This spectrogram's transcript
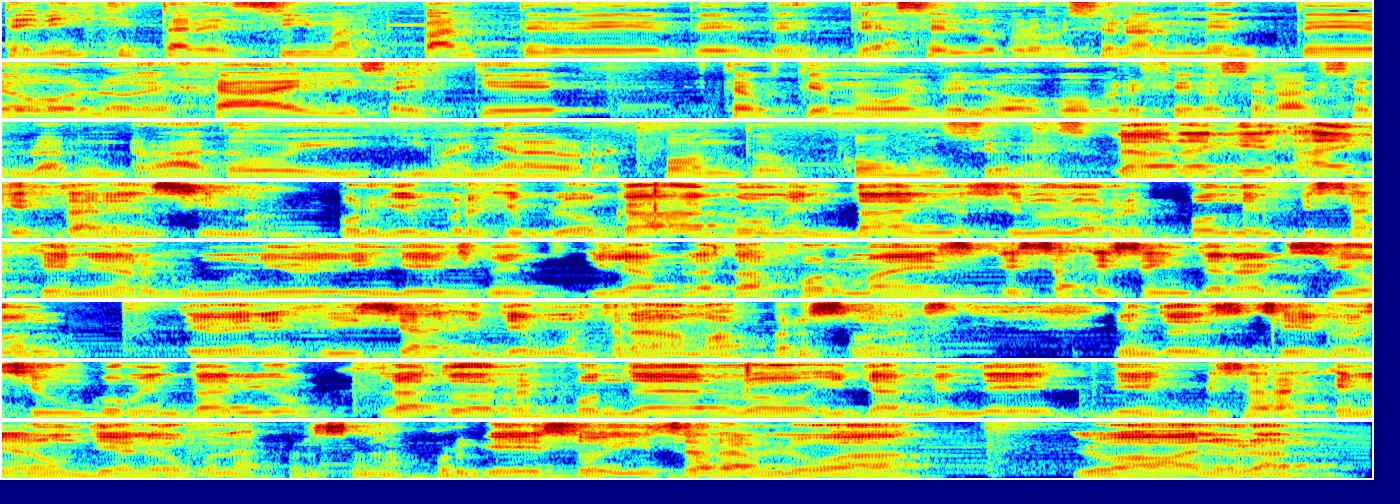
tenéis que estar encima, es parte de, de, de hacerlo profesionalmente o lo dejáis y sabéis que esta cuestión me vuelve loco, prefiero cerrar el celular un rato y, mañana lo respondo. ¿Cómo funciona eso? La verdad que hay que estar encima, porque por ejemplo, cada comentario, si uno lo responde, empieza a generar como un nivel de engagement y la plataforma es, esa, esa interacción te beneficia y te muestra a más personas. Entonces, si recibo un comentario, trato de responderlo y también de, de empezar a generar un diálogo con las personas, porque eso Instagram lo va, lo va a valorar.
